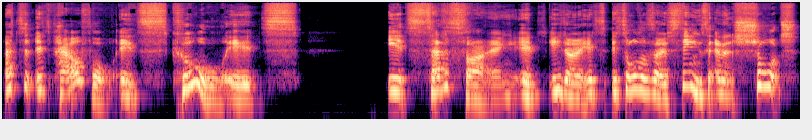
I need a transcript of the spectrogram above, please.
that's it's powerful. It's cool. It's it's satisfying. It you know it's it's all of those things, and it's short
